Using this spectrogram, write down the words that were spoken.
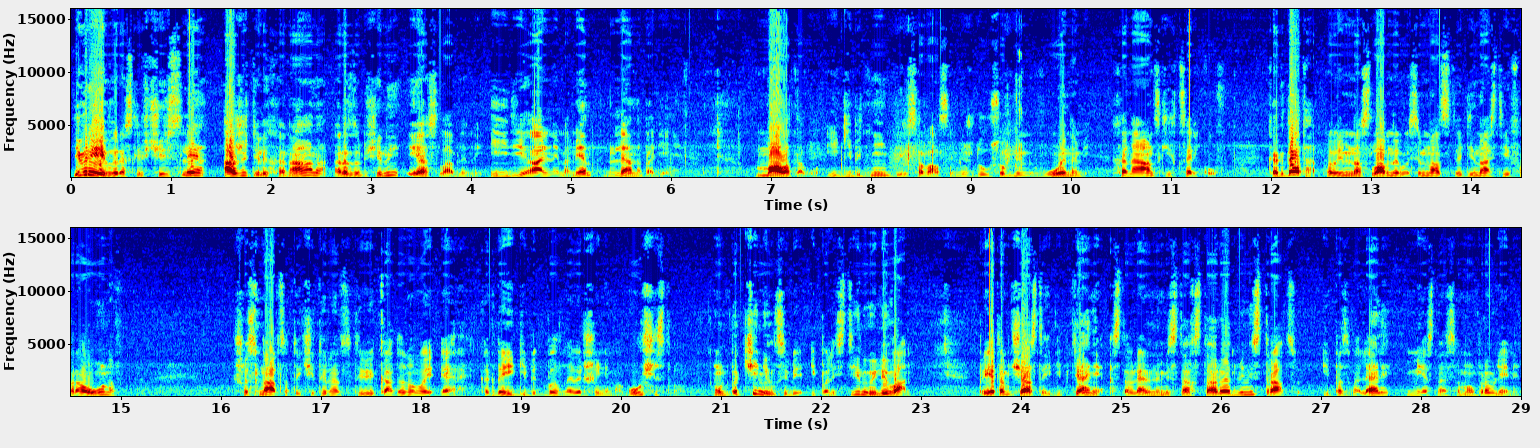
Евреи выросли в числе, а жители Ханаана разобщены и ослаблены. идеальный момент для нападения. Мало того, Египет не интересовался междуусобными войнами ханаанских царьков. Когда-то, во времена славной 18-й династии фараонов, 16-14 века до новой эры, когда Египет был на вершине могущества, он подчинил себе и Палестину, и Ливан. При этом часто египтяне оставляли на местах старую администрацию и позволяли местное самоуправление.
